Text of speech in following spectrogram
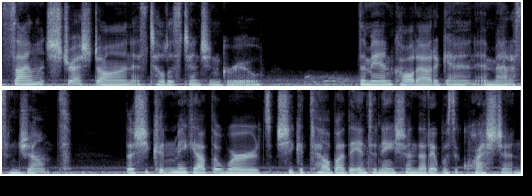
Silence stretched on as Tilda's tension grew. The man called out again, and Madison jumped. Though she couldn't make out the words, she could tell by the intonation that it was a question.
